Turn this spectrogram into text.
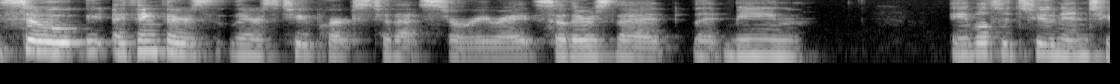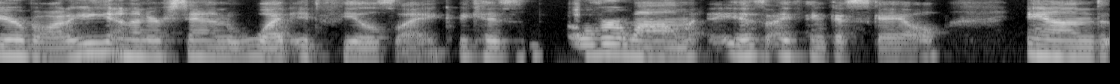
So I think there's there's two parts to that story, right? So there's that that being able to tune into your body and understand what it feels like because overwhelm is I think a scale and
